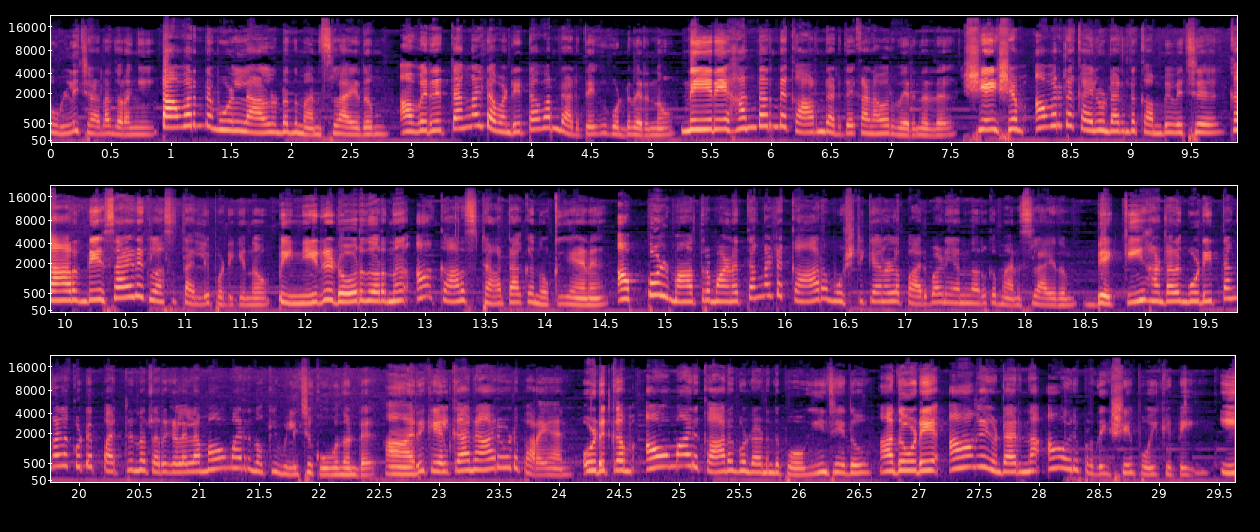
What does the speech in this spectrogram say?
തുള്ളി ചാടാൻ തുടങ്ങി. ടവറിന്റെ മുകളിൽ ആളുണ്ടെന്ന് മനസ്സിലായതും അവർ തങ്ങളുടെ വണ്ടി ടവറിന്റെ അടുത്തേക്ക് കൊണ്ടുവരുന്നു. നേരെ ഹണ്ടറിന്റെ കാറിന്റെ അടുത്തേക്കാണ് അവർ വരുന്നത്. ശേഷം അവരുടെ കയ്യിലുണ്ടായിരുന്ന കമ്പി വെച്ച് കാറിന്റെ സൈഡ് ഗ്ലാസ് തല്ലി പൊട്ടിക്കുന്നു പിന്നീട് ഡോർ തുറന്ന് ആ കാർ സ്റ്റാർട്ടാക്കാൻ നോക്കുകയാണ്. അപ്പോൾ മാത്രമാണ് തങ്ങളുടെ കാർ മോഷ്ടിക്കാനുള്ള പരിപാടിയാണെന്ന് അവർക്ക് മനസ്സിലായതും. ബെക്കിയും ഹണ്ടറും കൂടി തങ്ങളെ കൊണ്ട് പറ്റുന്ന തെറികളെല്ലാം അവമാരെ നോക്കി വിളിച്ചു കൂവുന്നുണ്ട്. ആര് കേൾക്കാൻ ആരോട് പറയാൻ? ഒടുക്കം അവമാര് കാറും കൊണ്ടാണെന്ന് പോവുകയും ചെയ്തു. അതോടെ ആകെ ഉണ്ടായിരുന്ന ആ ഒരു പ്രതീക്ഷയും പോയി കിട്ടി. ഈ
